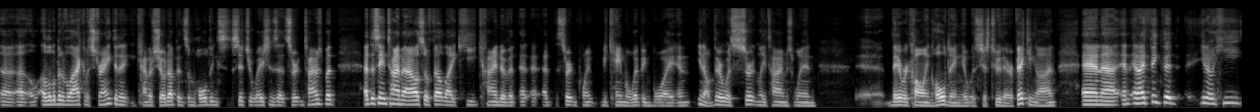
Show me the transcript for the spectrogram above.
a, a, a little bit of a lack of strength, and it kind of showed up in some holding situations at certain times, but at the same time, I also felt like he kind of at, at, at a certain point became a whipping boy. And, you know, there was certainly times when uh, they were calling holding. It was just who they were picking on. And, uh, and, and I think that, you know, he,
